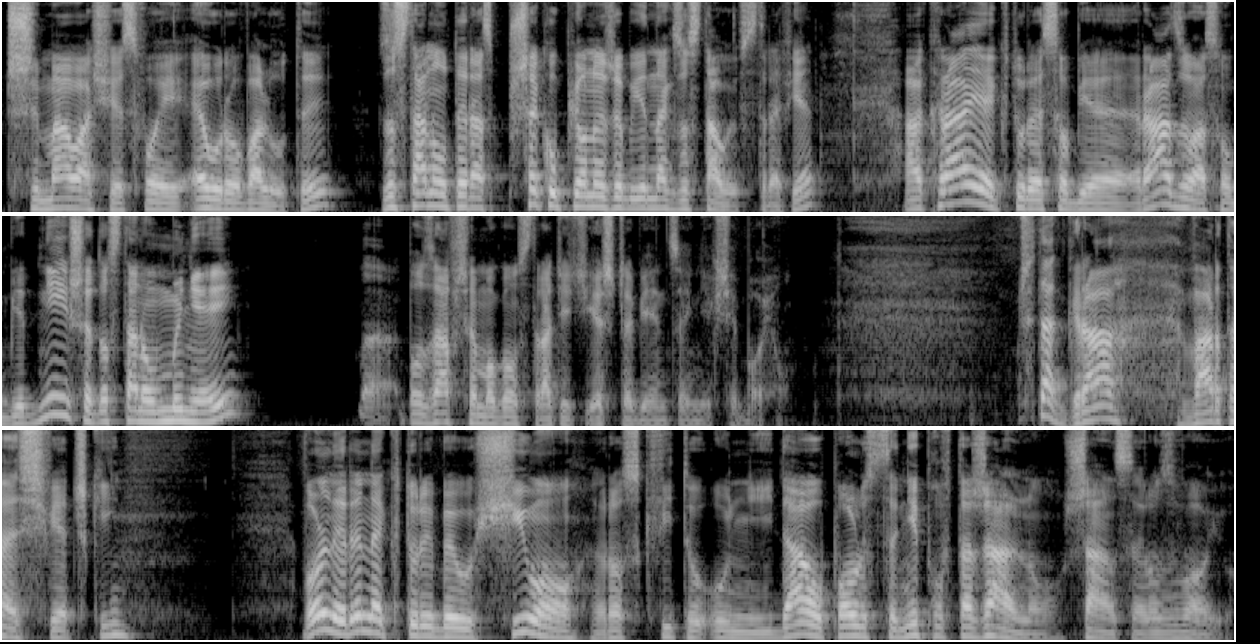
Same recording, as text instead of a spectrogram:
trzymała się swojej eurowaluty, zostaną teraz przekupione, żeby jednak zostały w strefie, a kraje, które sobie radzą, a są biedniejsze, dostaną mniej, bo zawsze mogą stracić jeszcze więcej, niech się boją. Czy ta gra warta jest świeczki? Wolny rynek, który był siłą rozkwitu Unii, dał Polsce niepowtarzalną szansę rozwoju.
